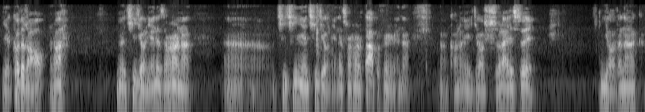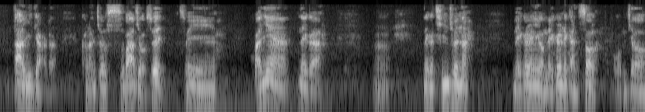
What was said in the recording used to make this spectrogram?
也够得着，是吧？因为七九年的时候呢。嗯，七七年、七九年的时候，大部分人呢，嗯，可能也就十来岁，有的呢大一点的，可能就十八九岁，所以怀念那个，嗯，那个青春呢，每个人有每个人的感受了，我们就，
